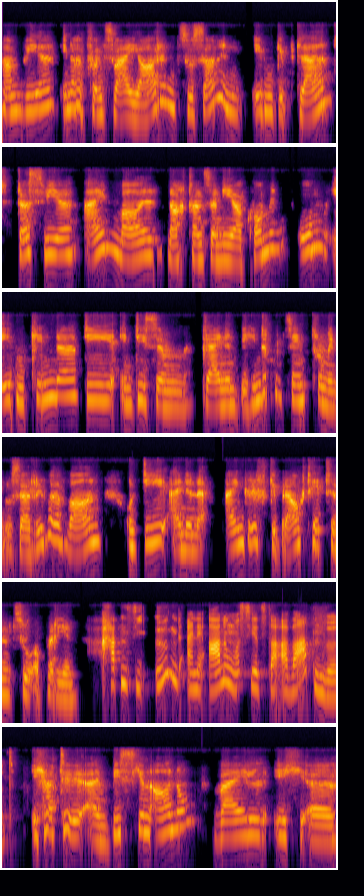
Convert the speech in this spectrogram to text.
haben wir innerhalb von zwei Jahren zusammen eben geplant, dass wir einmal nach Tansania kommen, um eben Kinder, die in diesem kleinen Behindertenzentrum in Usa River waren und die einen Eingriff gebraucht hätten, zu operieren. Hatten Sie irgendeine Ahnung, was Sie jetzt da erwarten wird? Ich hatte ein bisschen Ahnung, weil ich äh,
